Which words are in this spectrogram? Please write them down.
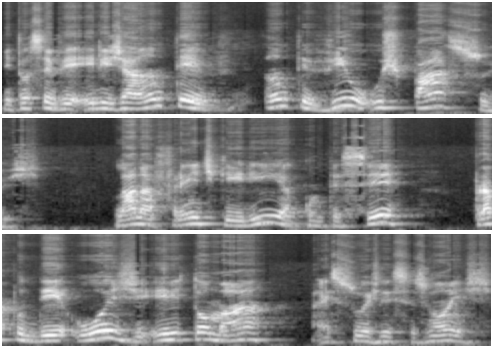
Então você vê, ele já ante, anteviu os passos lá na frente que iria acontecer para poder hoje ele tomar as suas decisões.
